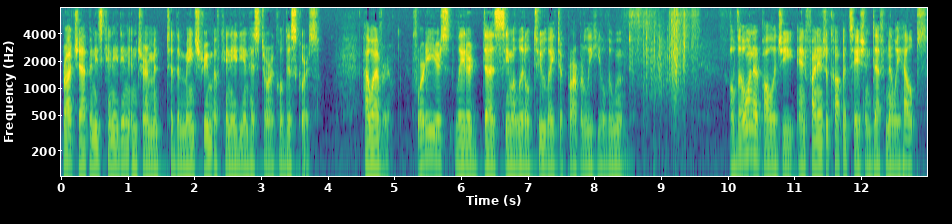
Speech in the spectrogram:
brought Japanese Canadian internment to the mainstream of Canadian historical discourse. However, 40 years later does seem a little too late to properly heal the wound. Although an apology and financial compensation definitely helps,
